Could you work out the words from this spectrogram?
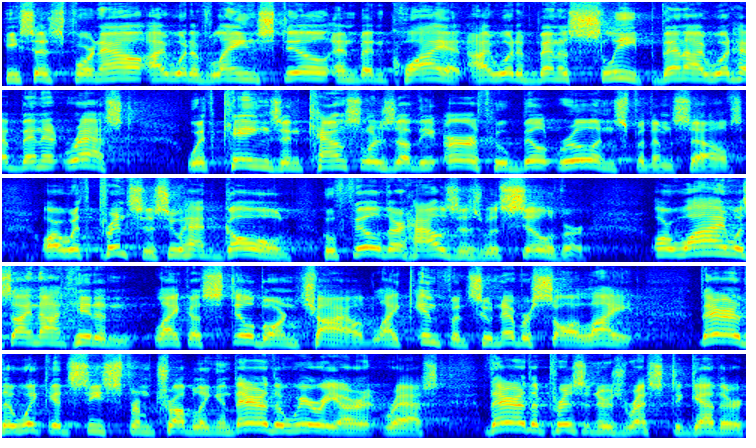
He says, For now I would have lain still and been quiet. I would have been asleep. Then I would have been at rest with kings and counselors of the earth who built ruins for themselves, or with princes who had gold, who filled their houses with silver. Or why was I not hidden like a stillborn child, like infants who never saw light? There the wicked cease from troubling, and there the weary are at rest. There the prisoners rest together.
